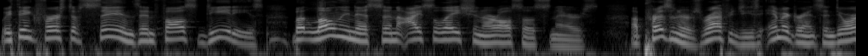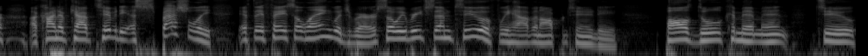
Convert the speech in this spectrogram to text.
we think first of sins and false deities, but loneliness and isolation are also snares. Uh, prisoners, refugees, immigrants endure a kind of captivity, especially if they face a language barrier. So we reach them too if we have an opportunity. Paul's dual commitment to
